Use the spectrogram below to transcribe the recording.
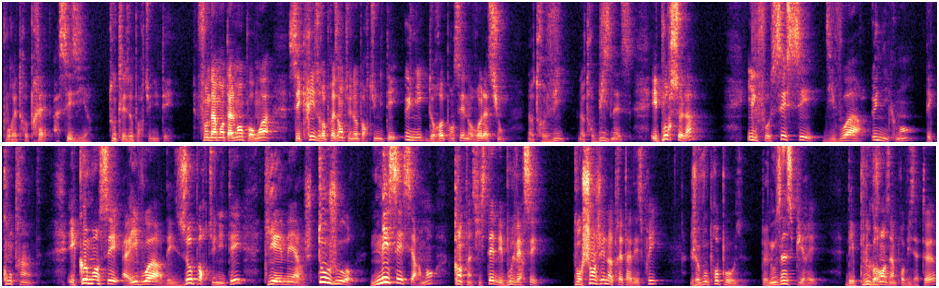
pour être prêt à saisir toutes les opportunités. Fondamentalement, pour moi, ces crises représentent une opportunité unique de repenser nos relations, notre vie, notre business. Et pour cela, il faut cesser d'y voir uniquement des contraintes et commencer à y voir des opportunités qui émergent toujours nécessairement quand un système est bouleversé. Pour changer notre état d'esprit, je vous propose de nous inspirer des plus grands improvisateurs,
